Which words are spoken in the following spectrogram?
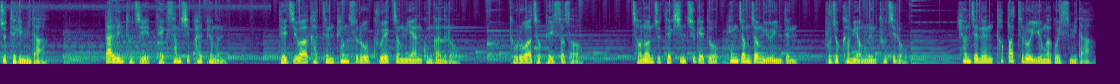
주택입니다. 딸린 토지 138평은 대지와 같은 평수로 구획 정리한 공간으로 도로와 접해 있어서 전원주택 신축에도 행정적 요인 등 부족함이 없는 토지로 현재는 텃밭으로 이용하고 있습니다.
